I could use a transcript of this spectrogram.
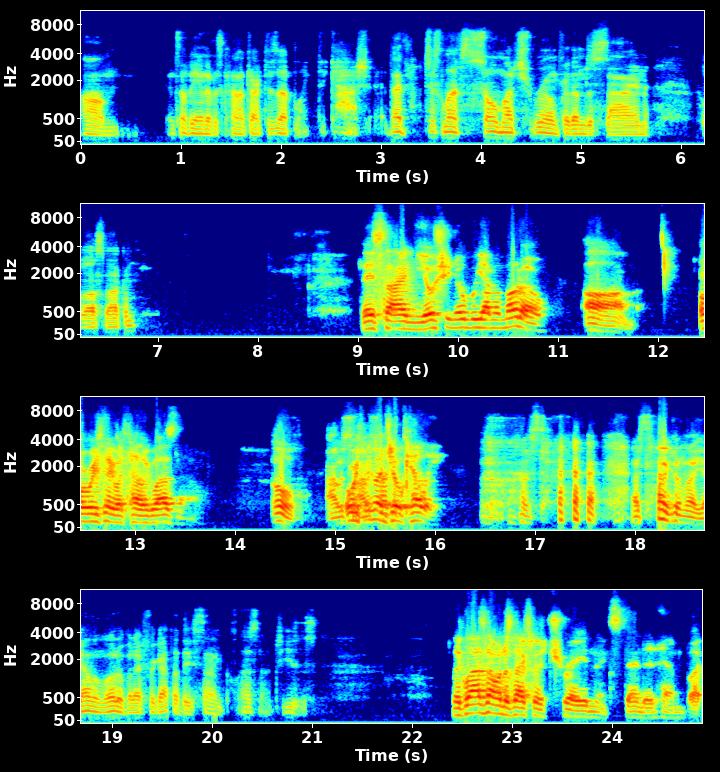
um, until the end of his contract is up, like, gosh, that just left so much room for them to sign. Who else, Malcolm? They signed Yoshinobu Yamamoto. Um, or were we talking about Tyler Glasnow? Oh, I was. Or were we talking about Joe Kelly? I was I was talking about Yamamoto, but I forgot that they signed Glasnow. Jesus. The Glasnow one was actually a trade and extended him, but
